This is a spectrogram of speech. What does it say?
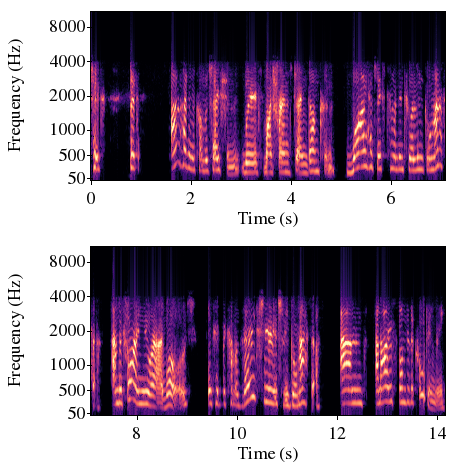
said that I'm having a conversation with my friend Jane Duncan. Why has this turned into a legal matter? And before I knew where I was, it had become a very serious legal matter. And and I responded accordingly.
